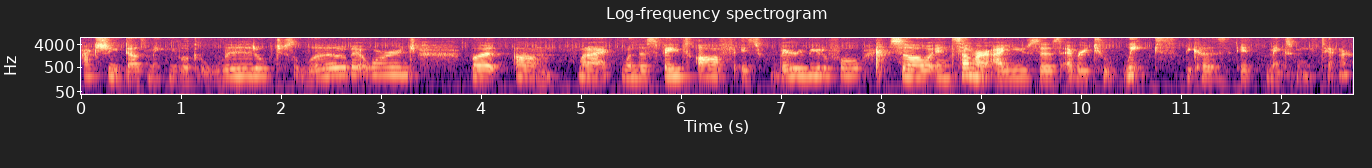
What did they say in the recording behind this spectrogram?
actually does make me look a little just a little bit orange but um when i when this fades off it's very beautiful. So in summer i use this every two weeks because it makes me tanner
